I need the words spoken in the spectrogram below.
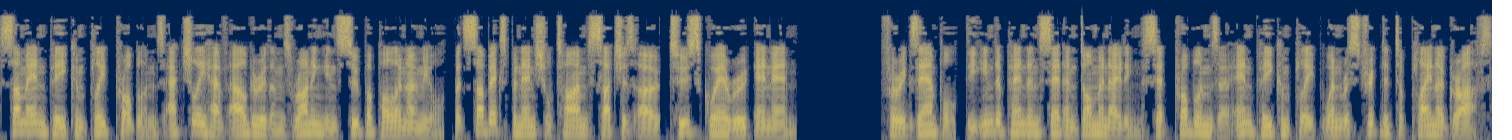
some NP-complete problems actually have algorithms running in superpolynomial, but subexponential times such as O 2 square root nn. For example, the independent set and dominating set problems are NP-complete when restricted to planar graphs,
